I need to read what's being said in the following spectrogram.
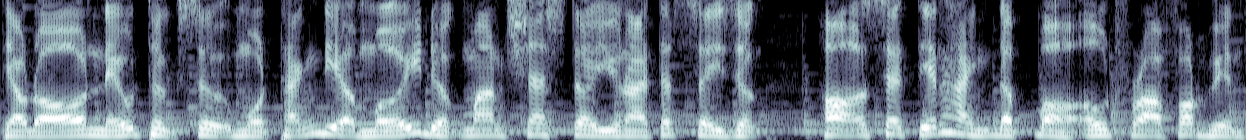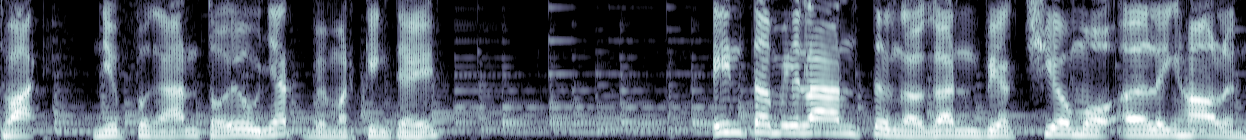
Theo đó, nếu thực sự một thánh địa mới được Manchester United xây dựng, họ sẽ tiến hành đập bỏ Old Trafford huyền thoại như phương án tối ưu nhất về mặt kinh tế. Inter Milan từng ở gần việc chiêu mộ Erling Haaland.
